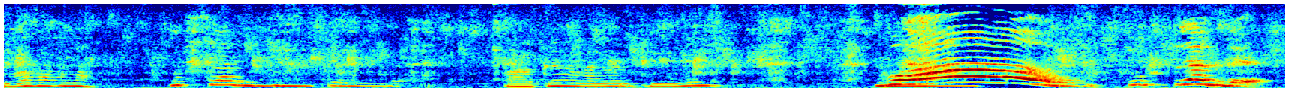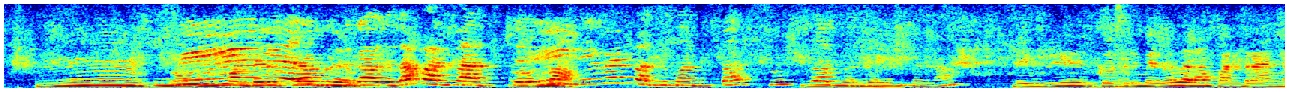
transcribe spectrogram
சிவா சாப்பிடலாம் பார்க்க நல்லா இருக்கு. வாவ் சூப்பராக இருக்குது. ம் செம்ம டேஸ்டாக இருக்கு இதுக்காக தான் பண்ணுறாங்க ஆமா. டெய்லியுமே பண்ண மாட்டா சூப்பராக இருக்குது. ட்ரை பண்ணா இந்த வீடியோ கோசரமே தான் இதெல்லாம் பண்ணுறாங்க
